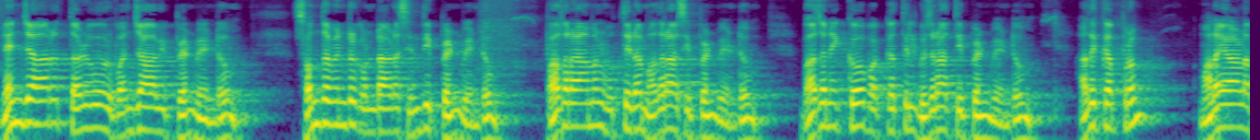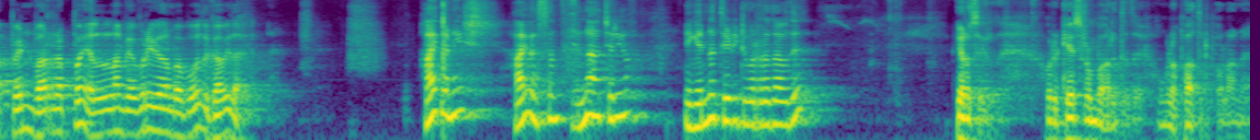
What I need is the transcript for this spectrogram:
நெஞ்சார தழுவ ஒரு பஞ்சாபி பெண் வேண்டும். சொந்தமென்று கொண்டாட சிந்தி பெண் வேண்டும். பதறாமல் முத்திட மதராசி பெண் வேண்டும். பஜனைக்கோ பக்கத்தில் குஜராத்தி பெண் வேண்டும். அதுக்கப்புறம் மலையாள பெண் வர்றப்ப எல்லாம் விபரீதம் போகுது கவிதை. ஹாய் கணேஷ் ஹாய் வசந்த் என்ன ஆச்சரியம்? நீங்கள் என்ன தேடிட்டு வர்றதாவது? என்ன செய்யறது? ஒரு கேஸ் ரொம்ப அறுத்தது. உங்களை பார்த்துட்டு போகலான்னு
